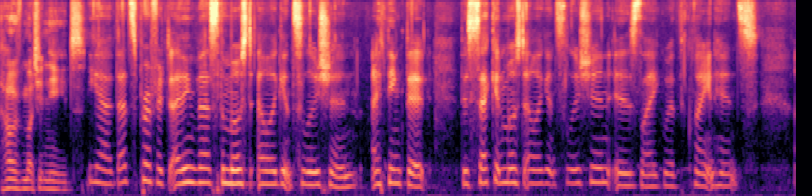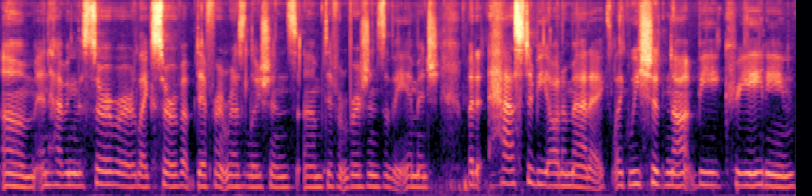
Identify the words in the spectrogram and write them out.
however much it needs. Yeah, that's perfect. I think that's the most elegant solution. I think that the second most elegant solution is like with client hints um, and having the server like serve up different resolutions, um, different versions of the image. But it has to be automatic. Like we should not be creating,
